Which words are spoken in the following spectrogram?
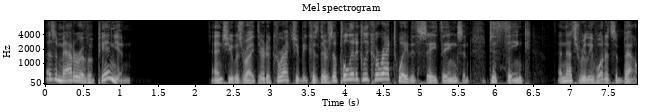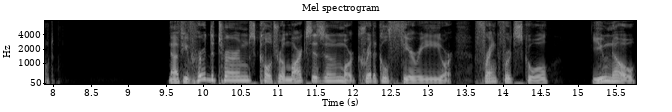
as a matter of opinion. And she was right there to correct you because there's a politically correct way to say things and to think, and that's really what it's about. Now, if you've heard the terms cultural Marxism or critical theory or Frankfurt School, you know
